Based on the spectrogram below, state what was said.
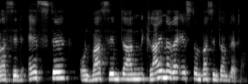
Was sind Äste und was sind dann kleinere Äste und was sind dann Blätter.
